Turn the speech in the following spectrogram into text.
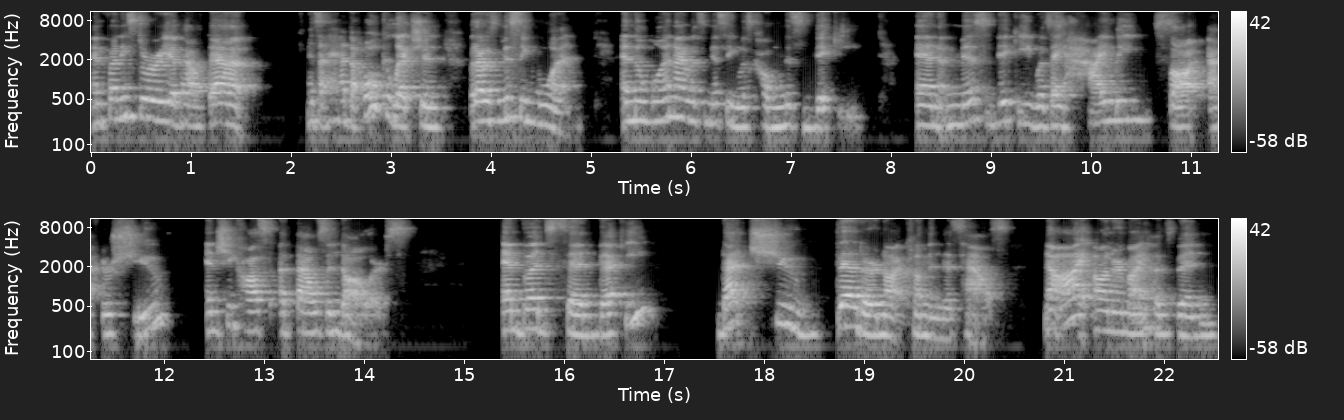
And funny story about that is I had the whole collection, but I was missing one. And the one I was missing was called Miss Vicky and Miss Vicky was a highly sought after shoe and she cost a thousand dollars. And Bud said, Becky, that shoe better not come in this house. Now I honor my husband,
